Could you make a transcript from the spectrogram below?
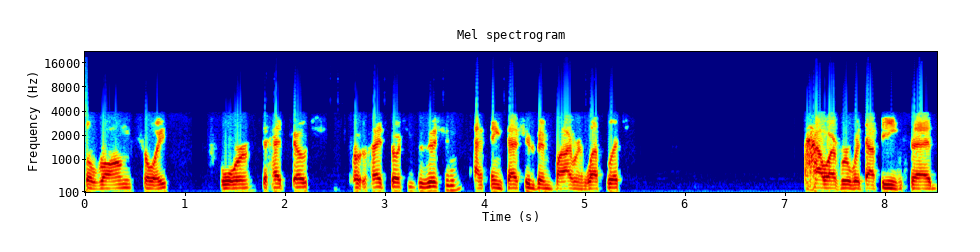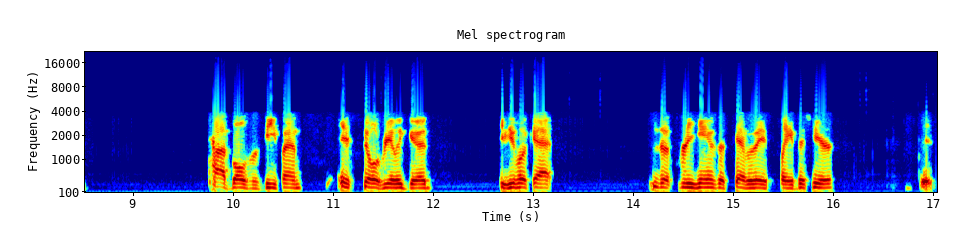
the wrong choice for the head coach head coaching position. I think that should have been Byron Leftwich. However, with that being said, Todd Bowles' defense is still really good. If you look at the three games that Tampa Bay's played this year, it,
